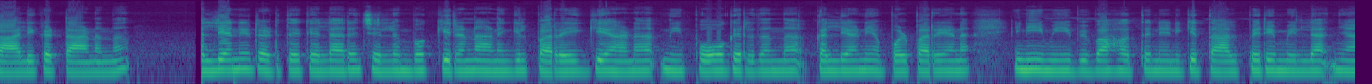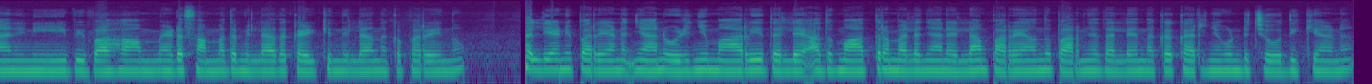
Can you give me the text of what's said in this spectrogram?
താലികെട്ടാണെന്ന് കല്യാണിയുടെ അടുത്തേക്ക് എല്ലാവരും ചെല്ലുമ്പോൾ കിരൺ ആണെങ്കിൽ പറയുകയാണ് നീ പോകരുതെന്ന്. കല്യാണി അപ്പോൾ പറയണ ഇനിയും ഈ വിവാഹത്തിന് എനിക്ക് താല്പര്യമില്ല. ഞാൻ ഇനി ഈ വിവാഹം അമ്മയുടെ സമ്മതമില്ലാതെ കഴിക്കുന്നില്ല എന്നൊക്കെ പറയുന്നു. കല്യാണി പറയാണ് ഞാൻ ഒഴിഞ്ഞു മാറിയതല്ലേ? അത് മാത്രമല്ല ഞാൻ എല്ലാം പറയാമെന്ന് പറഞ്ഞതല്ലേ? എന്നൊക്കെ കരഞ്ഞുകൊണ്ട് ചോദിക്കുകയാണ്.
